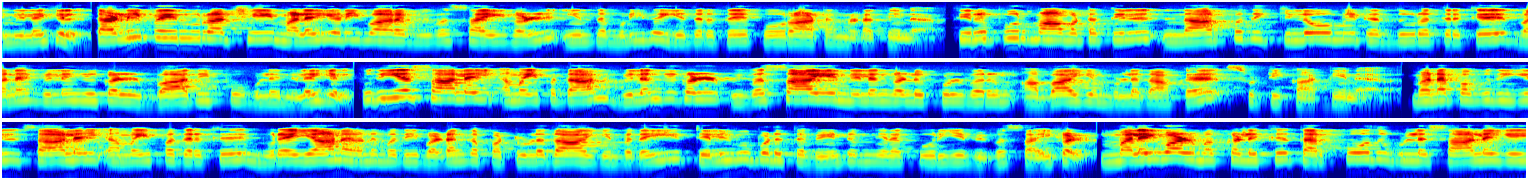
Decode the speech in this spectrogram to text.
இந்நிலையில் தளிப்பேரூராட்சி மலையடிவார விவசாயிகள் இந்த முடிவை எதிர்த்து போராட்டம் நடத்தினர். திருப்பூர் மாவட்டத்தில் நாற்பது கிலோமீட்டர் தூரத்திற்கு வனவிலங்குகள் பாதிப்பு உள்ள நிலையில் புதிய சாலை அமைப்பதால் விலங்குகள் விவசாய நிலங்களுக்குள் வரும் அபாயம் உள்ளதாக சுட்டிக்காட்டினர். வனப்பகுதியில் சாலை அமைப்பதற்கு முறையான அனுமதி வழங்கப்பட்டுள்ளதா என்பதை தெளிவுபடுத்த வேண்டும் என கூறிய விவசாயிகள் மலைவாழ் மக்களுக்கு தற்போது உள்ள சாலையை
